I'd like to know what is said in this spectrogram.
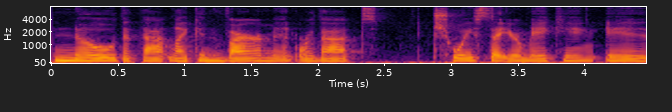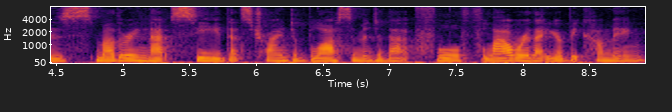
know that that like environment or that choice that you're making is smothering that seed that's trying to blossom into that full flower that you're becoming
